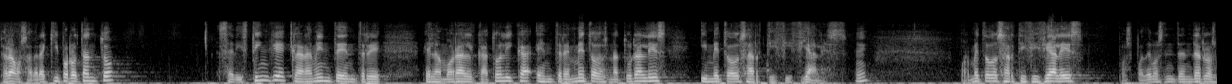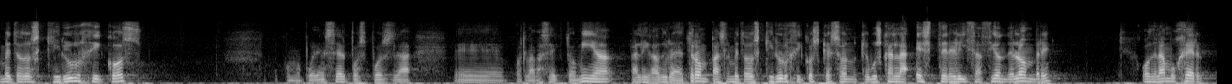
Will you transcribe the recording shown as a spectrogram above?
Pero vamos a ver, aquí por lo tanto se distingue claramente entre en la moral católica entre métodos naturales y métodos artificiales. ¿eh? Por métodos artificiales, pues podemos entender los métodos quirúrgicos, como pueden ser pues, pues la, eh, pues la vasectomía, la ligadura de trompas, métodos quirúrgicos que, son, que buscan la esterilización del hombre o de la mujer,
